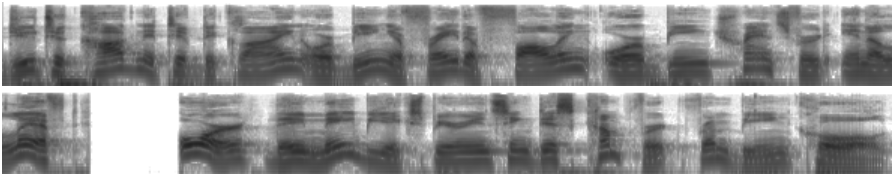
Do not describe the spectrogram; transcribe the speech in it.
due to cognitive decline or being afraid of falling or being transferred in a lift, or they may be experiencing discomfort from being cold.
